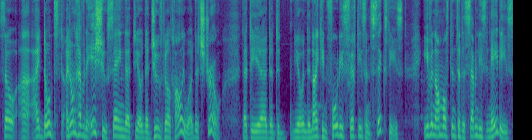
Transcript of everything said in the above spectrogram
So uh, I don't I don't have an issue saying that you know that Jews built Hollywood. It's true that the uh, that the you know in the 1940s, 50s, and 60s, even almost into the 70s and 80s,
